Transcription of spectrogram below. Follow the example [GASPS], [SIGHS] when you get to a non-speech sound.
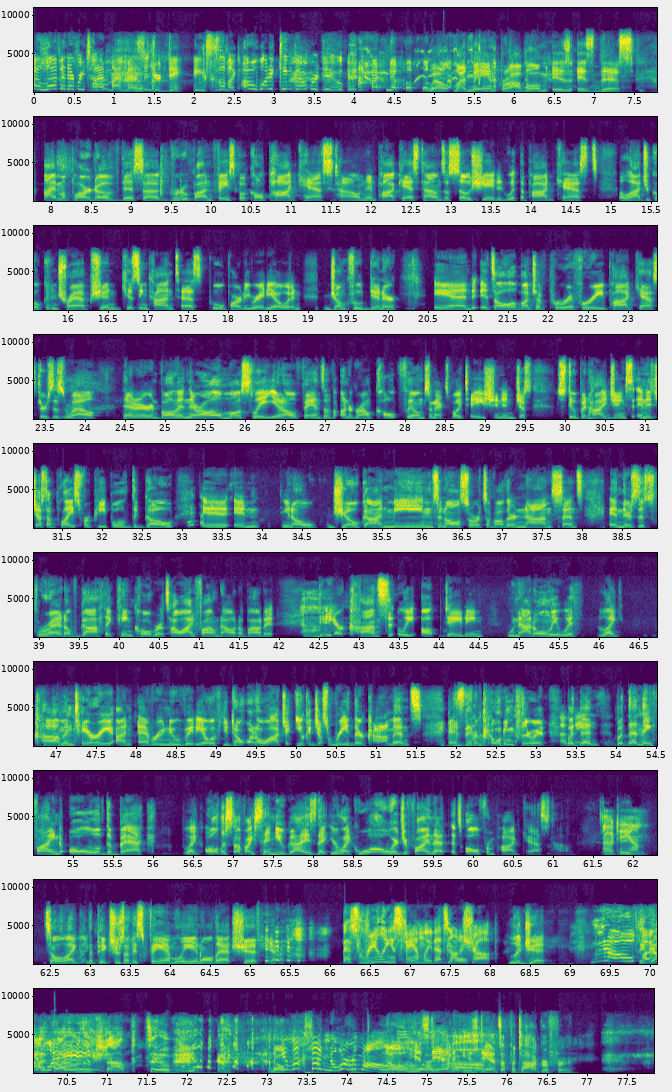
I love it every time my messenger dings because I'm like, oh, what did King Cobra do? [LAUGHS] I know. Well, my main problem is is this. I'm a part of this uh, group on Facebook called Podcast Town, and Podcast Town's associated with the podcasts Illogical Contraption, Kissing Contest, Pool Party Radio, and Junk Food Dinner. And it's all a bunch of periphery podcasters as well that are involved. And they're all mostly you know fans of underground cult films and exploitation and just stupid hijinks. And it's just a place for people to go and, and you know joke on memes and all sorts of other nonsense. And there's this thread of gothic king cobra. It's how i found out about it. Um, they are constantly updating not only with like commentary on every new video if you don't want to watch it you can just read their comments as they're [LAUGHS] going through it but then but then they find all of the back like all the stuff i send you guys that you're like whoa where'd you find that it's all from podcast town oh, damn. so like the pictures of his family and all that shit yeah [LAUGHS] That's really his family. That's not Oh. a shop. legit No Yeah, fucking I thought it was a shop too. nope It looks so normal. no his oh my dad his dad's a photographer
